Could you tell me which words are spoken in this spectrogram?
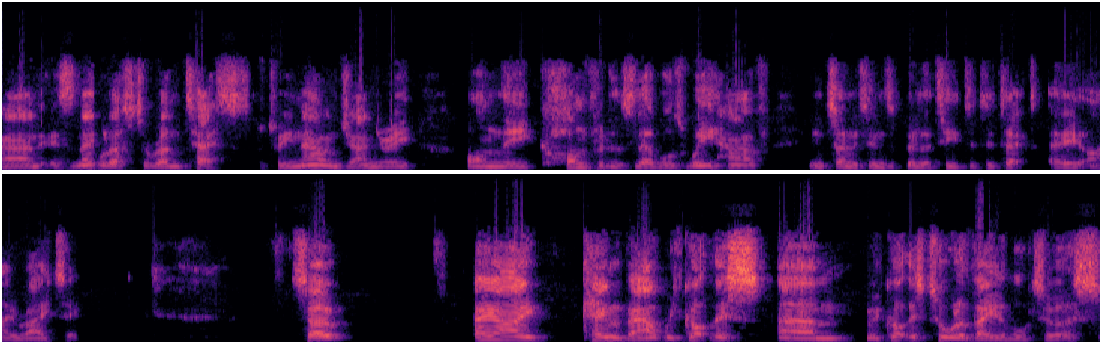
and it's enabled us to run tests between now and January on the confidence levels we have in Turnitin's ability to detect AI writing. So AI came about. We've got this um, we've got this tool available to us,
